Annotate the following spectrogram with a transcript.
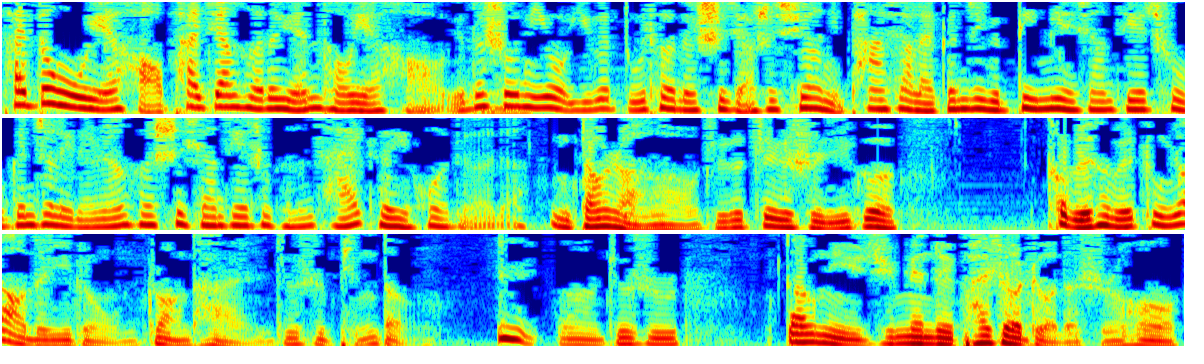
拍动物也好，拍江河的源头也好，有的时候你有一个独特的视角，是需要你趴下来跟这个地面相接触，跟这里的人和事相接触，可能才可以获得的。嗯，当然了，我觉得这个是一个特别特别重要的一种状态，就是平等。嗯嗯，就是当你去面对拍摄者的时候，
